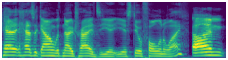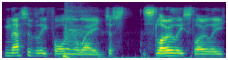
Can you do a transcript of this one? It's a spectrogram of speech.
how, how's it going with no trades? Are you, you still falling away? I'm massively falling away. just slowly, slowly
